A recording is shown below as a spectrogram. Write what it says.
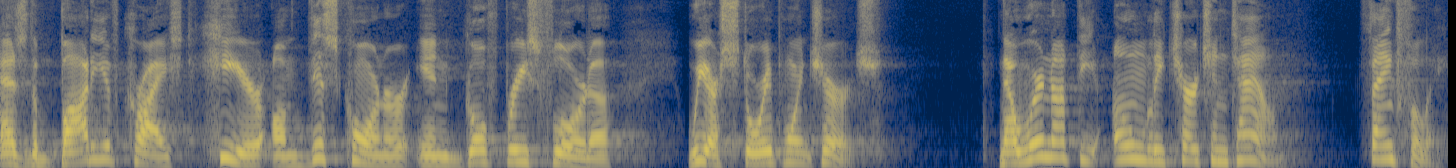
As the body of Christ here on this corner in Gulf Breeze, Florida, we are Story Point Church. Now, we're not the only church in town, thankfully.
